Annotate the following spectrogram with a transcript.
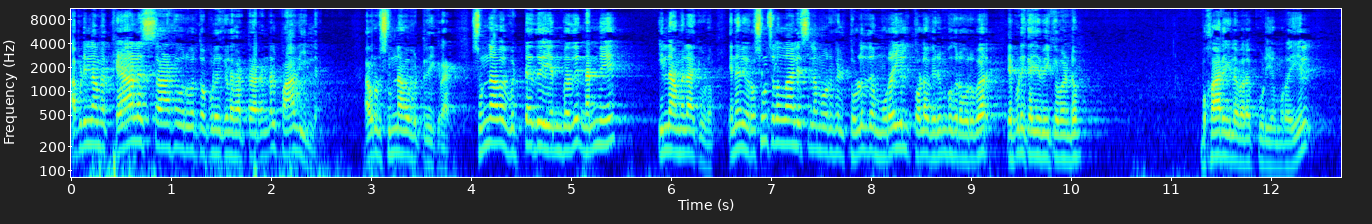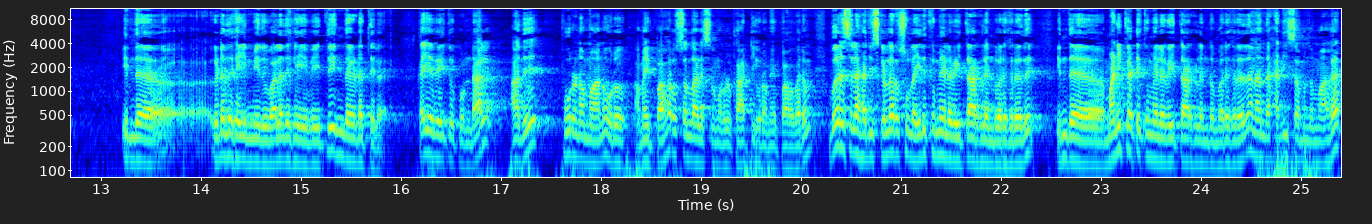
அப்படி இல்லாமல் கேலஸாக ஒருவர் தொப்புளுக்களை கட்டார் என்றால் பாவி இல்லை. அவர் சுண்ணாவை விட்டிருக்கிறார். சுண்ணாவை விட்டது என்பது நன்மையை இல்லாமல் ஆக்கிவிடும். எனவே ரசூல் சல்லா அலிஸ்லாம் அவர்கள் தொழுத முறையில் தொழ விரும்புகிற ஒருவர் எப்படி கையை வைக்க வேண்டும்? புகாரியில் வரக்கூடிய முறையில் இந்த இடது கையின் மீது வலது கையை வைத்து இந்த இடத்துல கையை வைத்துக் கொண்டால் அது பூரணமான ஒரு அமைப்பாக ரசோல்லா அலிஸ்லாம் அவர்கள் காட்டிய ஒரு அமைப்பாக வரும். வேறு சில ஹதீஸ்கள் ரசோல்லா இதுக்கு மேலே வைத்தார்கள் என்று வருகிறது. இந்த மணிக்கட்டுக்கு மேலே வைத்தார்கள் என்று வருகிறது. அந்த ஹதீஸ் சம்பந்தமாக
